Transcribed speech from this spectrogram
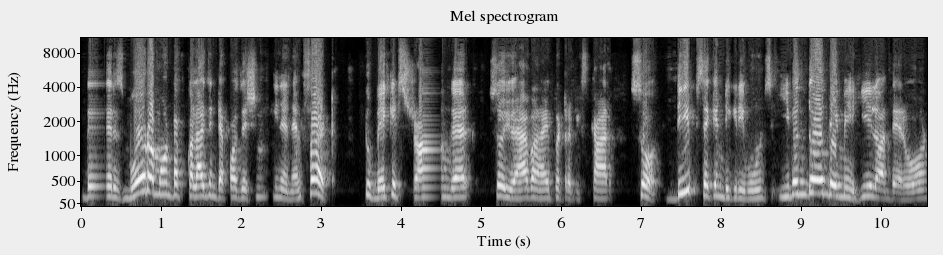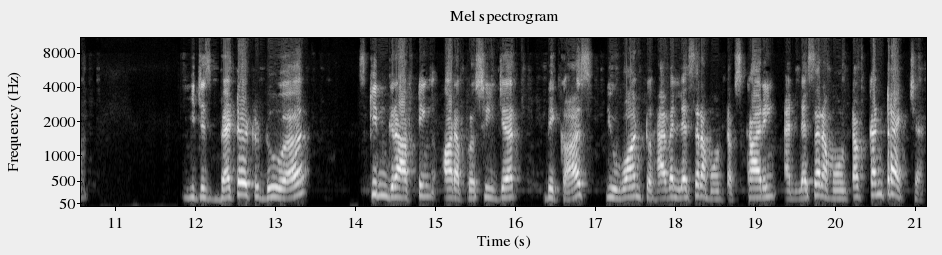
there is more amount of collagen deposition in an effort to make it stronger. So you have a hypertrophic scar so deep second degree wounds, even though they may heal on their own, it is better to do a skin grafting or a procedure because you want to have a lesser amount of scarring and lesser amount of contracture.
